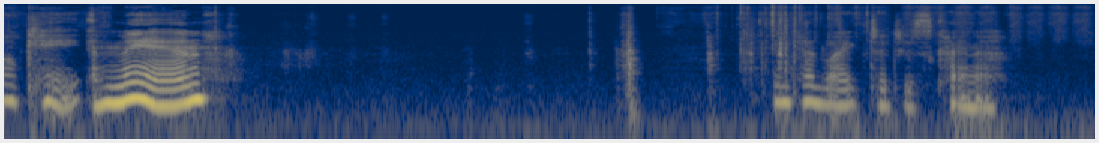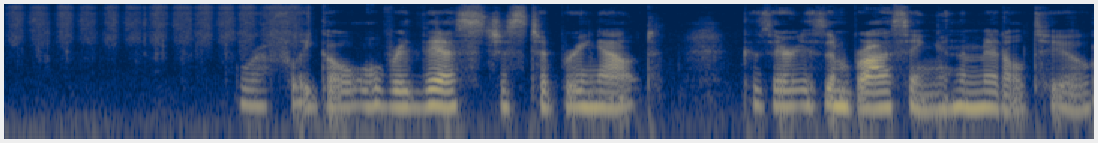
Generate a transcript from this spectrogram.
Okay, and then I think I'd like to just kind of roughly go over this just to bring out, because there is embossing in the middle too.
